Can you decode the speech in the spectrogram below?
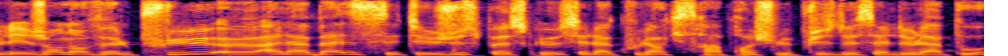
les gens n'en veulent plus. À la base, c'était juste parce que c'est la couleur qui se rapproche le plus de celle de la peau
